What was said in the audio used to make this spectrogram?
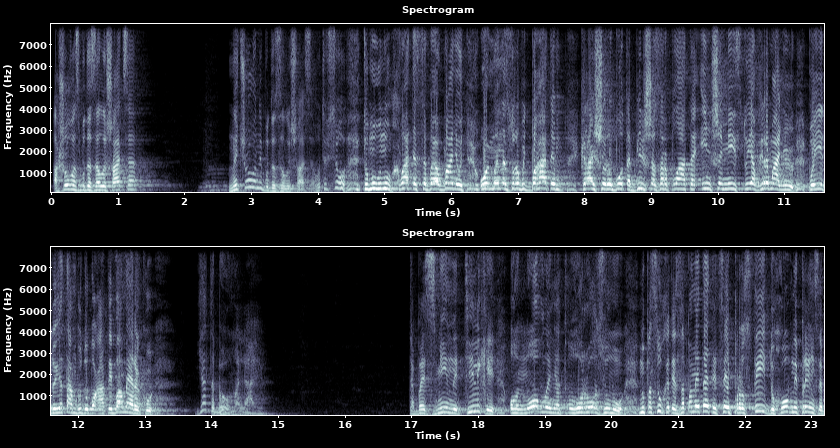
А що у вас буде залишатися? Нічого не буде залишатися. От і все. Тому ну, хватить себе обманювати. Ой, мене зробить багатим, краща робота, більша зарплата, інше місто. Я в Германію поїду, я там буду багатий, в Америку. Я тебе умоляю. Тебе змінить тільки оновлення твого розуму. Ну, послухайте, запам'ятайте цей простий духовний принцип.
